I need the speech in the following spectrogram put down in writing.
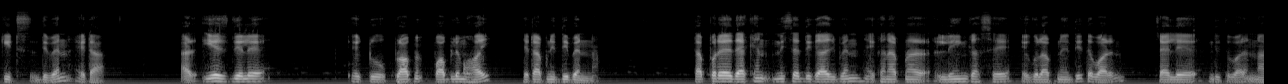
কিটস দিবেন, এটা। আর ইএস দিলে একটু প্রবলেম হয়, যেটা আপনি দিবেন না। তারপরে দেখেন, নিচের দিকে আসবেন, এখানে আপনার লিঙ্ক আছে, এগুলো আপনি দিতে পারেন, চাইলে দিতে পারেন, না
